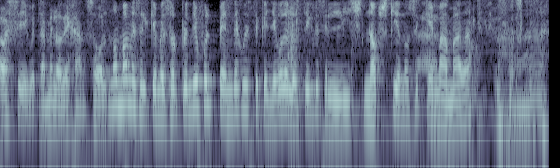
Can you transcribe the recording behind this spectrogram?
Ah, sí, güey, también lo dejan sol. No mames, el que me sorprendió fue el pendejo este que llegó de los Tigres, el Lichnowsky o no sé qué Ah, mamada. Ah,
